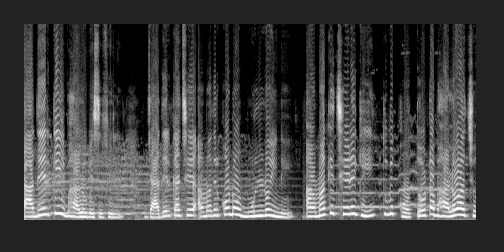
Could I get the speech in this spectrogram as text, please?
তাদেরকেই ভালোবেসে ফেলি, যাদের কাছে আমাদের কোনো মূল্যই নেই। আমাকে ছেড়ে কি তুমি কতটা ভালো আছো?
